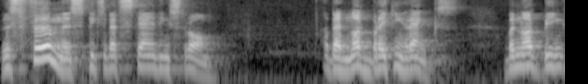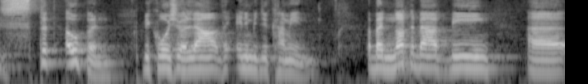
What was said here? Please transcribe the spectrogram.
This firmness speaks about standing strong, about not breaking ranks, but not being split open because you allow the enemy to come in but not about being uh,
